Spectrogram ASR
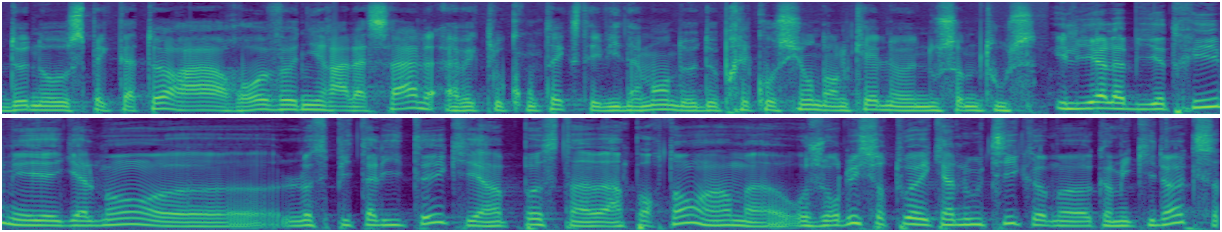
de nos spectateurs à revenir à la salle avec le contexte évidemment de, précaution dans lequel nous sommes tous. Il y a la billetterie, mais également euh, l'hospitalité qui est un poste important hein. aujourd'hui, surtout avec un outil comme, euh, comme Equinox,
